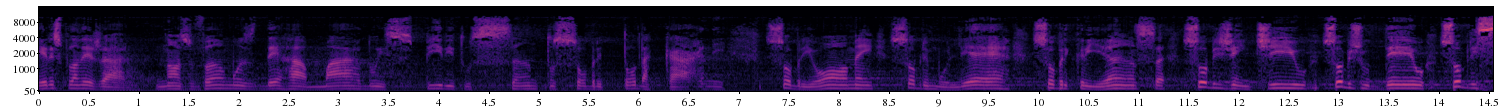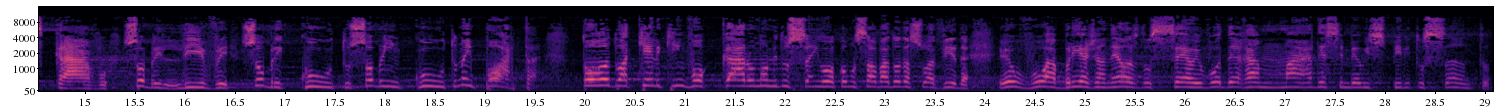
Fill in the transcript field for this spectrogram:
eles planejaram: nós vamos derramar do Espírito Santo sobre toda a carne sobre homem, sobre mulher, sobre criança, sobre gentio, sobre judeu, sobre escravo, sobre livre, sobre culto, sobre inculto, não importa todo aquele que invocar o nome do Senhor como Salvador da sua vida, eu vou abrir as janelas do céu e vou derramar desse meu Espírito Santo.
